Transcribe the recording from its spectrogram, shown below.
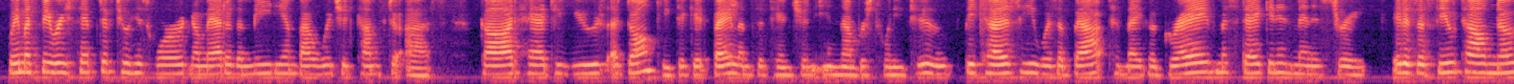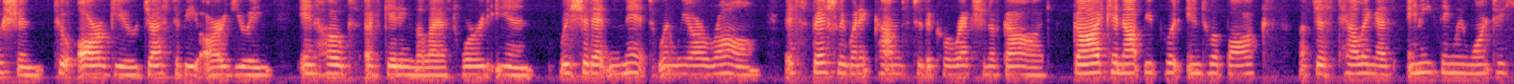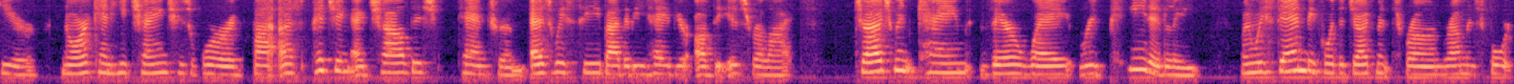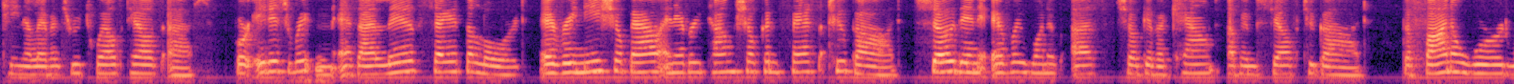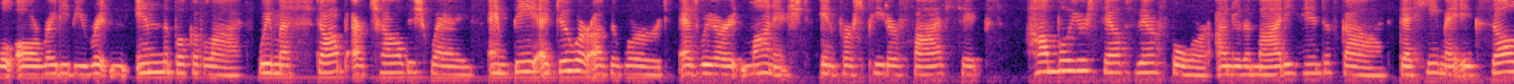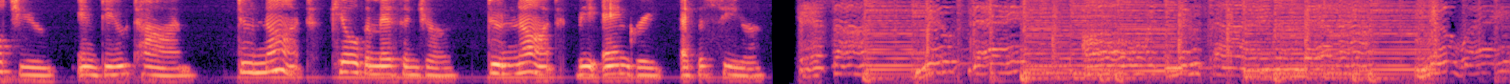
We must be receptive to his word no matter the medium by which it comes to us. God had to use a donkey to get Balaam's attention in Numbers 22 because he was about to make a grave mistake in his ministry. It is a futile notion to argue just to be arguing in hopes of getting the last word in. We should admit when we are wrong, especially when it comes to the correction of God. God cannot be put into a box of just telling us anything we want to hear, nor can he change his word by us pitching a childish tantrum, as we see by the behavior of the Israelites. Judgment came their way repeatedly. When we stand before the judgment throne, Romans 14:11 through 12 tells us, For it is written, As I live, saith the Lord, every knee shall bow and every tongue shall confess to God. So then every one of us shall give account of himself to God. The final word will already be written in the book of life. We must stop our childish ways and be a doer of the word, as we are admonished in 1 Peter 5 6. Humble yourselves therefore under the mighty hand of God, that he may exalt you in due time. Do not kill the messenger. Do not be angry at the seer.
